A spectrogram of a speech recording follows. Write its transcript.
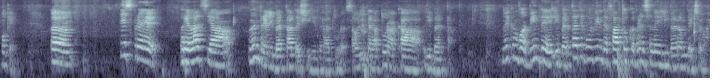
Ok. Uh, despre relația între libertate și literatură sau literatura ca libertate. Noi când vorbim de libertate, vorbim de faptul că vrem să ne eliberăm de ceva.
